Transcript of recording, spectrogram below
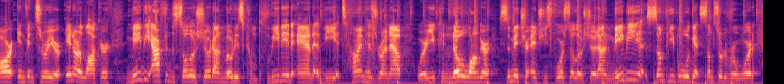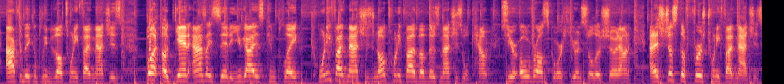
our inventory or in our locker. Maybe after the solo showdown mode is completed and the time has run out where you can no longer submit your entries for solo showdown, maybe some people will get some sort of reward after they completed all 25 matches. But again, as I said, you guys can play 25 matches and all 25 of those matches will count to your overall score here in solo showdown. And it's just the first 25 matches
